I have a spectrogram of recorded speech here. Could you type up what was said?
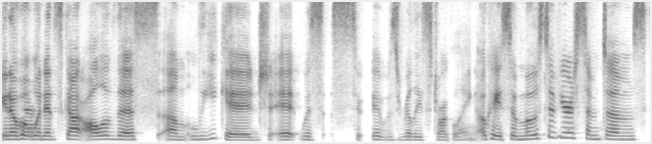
you know but when it's got all of this um, leakage it was it was really struggling okay so most of your symptoms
